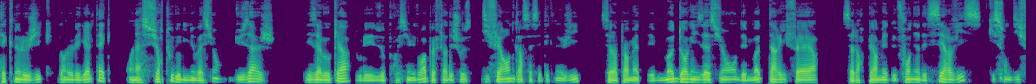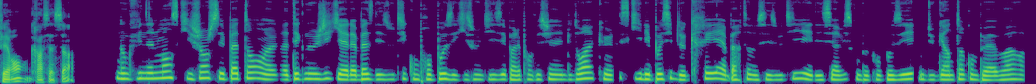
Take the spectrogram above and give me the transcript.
technologique dans le legal tech. On a surtout de l'innovation d'usage. Les avocats ou les professionnels du droit peuvent faire des choses différentes grâce à ces technologies. Ça leur permet des modes d'organisation, des modes tarifaires, ça leur permet de fournir des services qui sont différents grâce à ça. Donc finalement, ce qui change, c'est pas tant euh, la technologie qui est à la base des outils qu'on propose et qui sont utilisés par les professionnels du droit que ce qu'il est possible de créer à partir de ces outils et des services qu'on peut proposer ou du gain de temps qu'on peut avoir.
